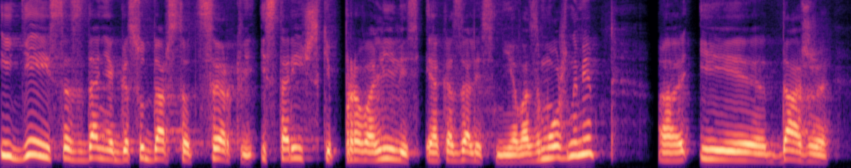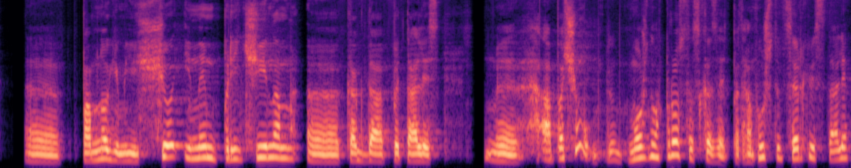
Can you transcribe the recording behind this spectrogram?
Идеи создания государства церкви исторически провалились и оказались невозможными. Э, и даже э, по многим еще иным причинам, когда пытались Э, а почему? Можно просто сказать, потому что церкви стали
